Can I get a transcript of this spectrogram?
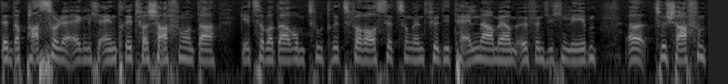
denn der Pass soll ja eigentlich Eintritt verschaffen und da geht es aber darum, Zutrittsvoraussetzungen für die Teilnahme am öffentlichen Leben zu schaffen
